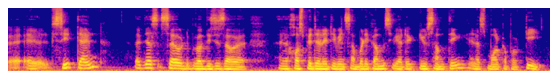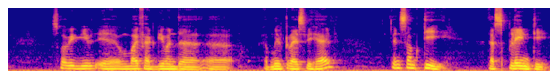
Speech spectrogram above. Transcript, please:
uh, uh, sit and uh, just served because this is our uh, hospitality. When somebody comes we have to give something and a small cup of tea. So we give wife had given the milk rice we had and some tea. That's plain tea.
